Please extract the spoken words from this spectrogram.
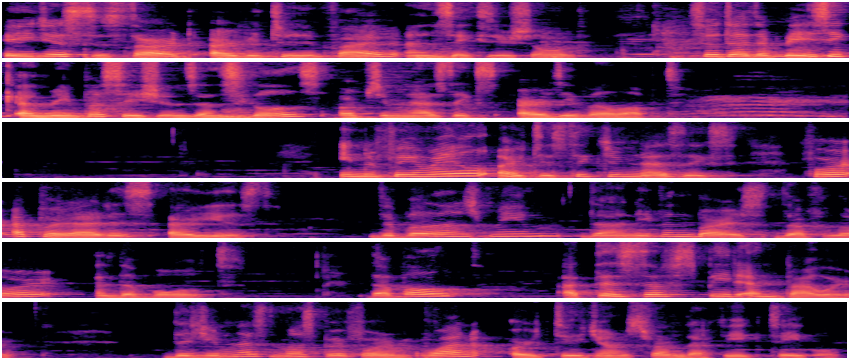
ages to start are between 5 and 6 years old, so that the basic and main positions and skills of gymnastics are developed. In female artistic gymnastics, four apparatus are used the balance beam, the uneven bars, the floor, and the vault. The vault, a test of speed and power. The gymnast must perform one or two jumps from the fig table,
